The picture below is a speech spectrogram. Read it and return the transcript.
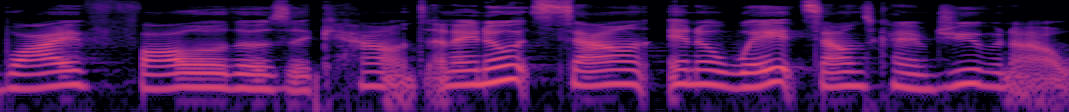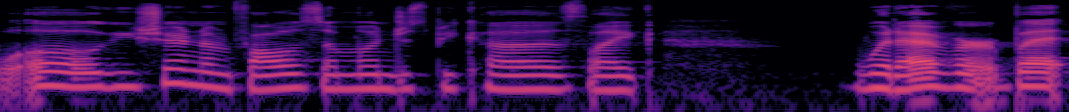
why follow those accounts? And I know it sounds, in a way it sounds kind of juvenile. Oh, you shouldn't unfollow someone just because like whatever. But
